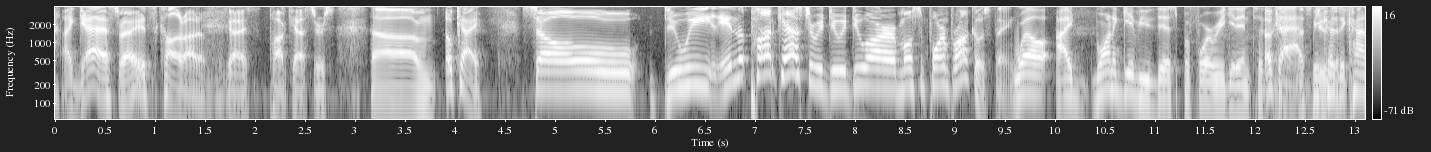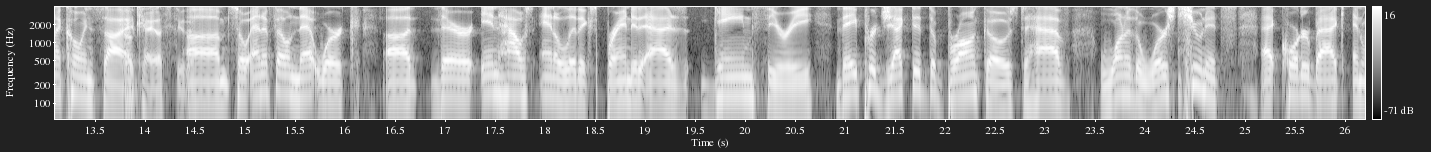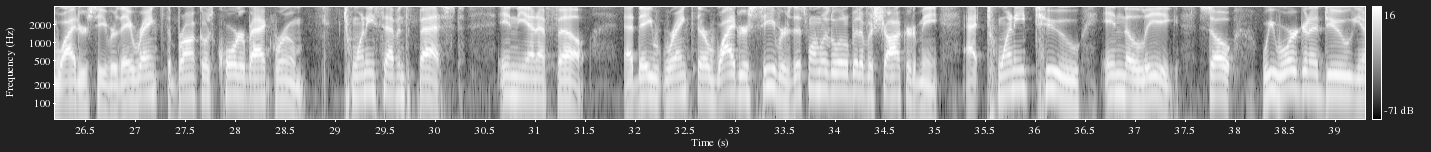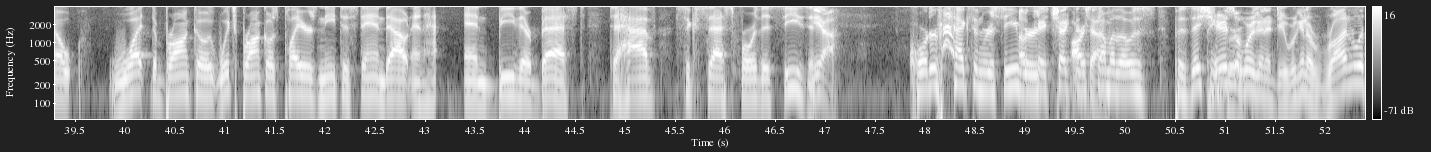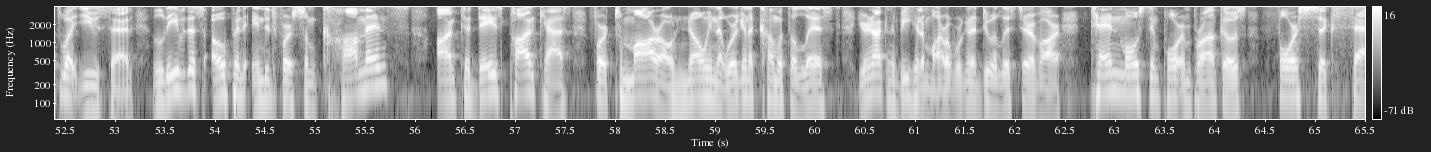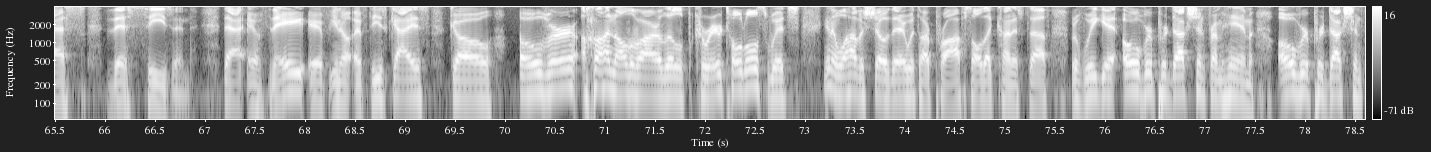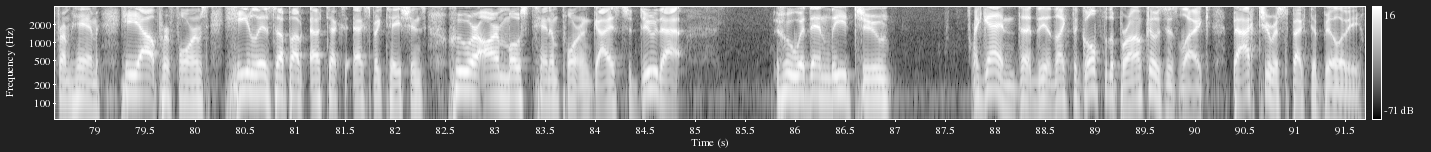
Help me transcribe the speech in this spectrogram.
I guess, right? It's Colorado, guys, podcasters. Um, okay. So, do we in the podcast or do we do our most important Broncos thing? Well, I want to give you this before we get into Okay, that because it kind of coincides. Okay, let's do this. Um, so NFL Network, uh, their in-house analytics branded as Game Theory, they projected the Broncos to have one of the worst units at quarterback and wide receiver. They ranked the Broncos quarterback room 27th best in the NFL. Uh, they ranked their wide receivers. This one was a little bit of a shocker to me at 22 in the league. So we were going to do, you know, what the Broncos, which Broncos players need to stand out and ha- and be their best to have success for this season. yeah. Quarterbacks and receivers Okay, check are this some of those position. Here's what we're going to do. We're going to run with what you said, leave this open ended for some comments on today's podcast for tomorrow, knowing that we're going to come with a list. You're not going to be here tomorrow, but we're going to do a list here of our 10 most important Broncos for success this season. That if they, if, you know, if these guys go over on all of our little career totals, which, you know, we'll have a show there with our props, all that kind of stuff. But if we get overproduction from him, overproduction from him, he outperforms, he lives up, up, to expectations. Who are our most 10 important guys to do that? Who would then lead to, again, the, the, like the goal for the Broncos is like back to respectability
